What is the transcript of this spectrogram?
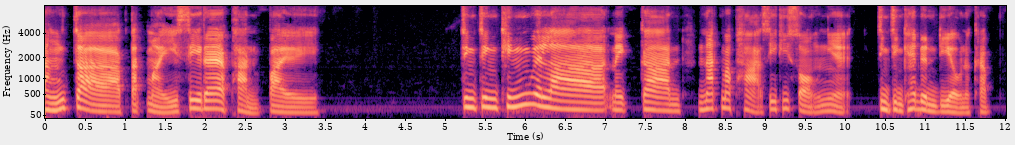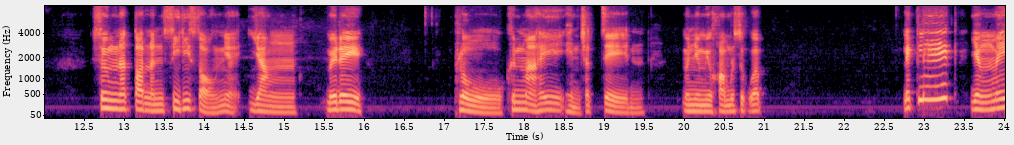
ลังจากตัดไหมซี่แรกผ่านไป จริง ๆ ทิ้งเวลาในการนัดมาผ่าซี่ที่2เนี่ย จริง ๆ แค่เดือนเดียวนะครับ ซึ่งณตอนนั้นซี่ที่2เนี่ย ยังไม่ได้โผล่ขึ้นมาให้เห็นชัดเจน มันยังมีความรู้สึกว่า เล็กๆ ยังไม่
